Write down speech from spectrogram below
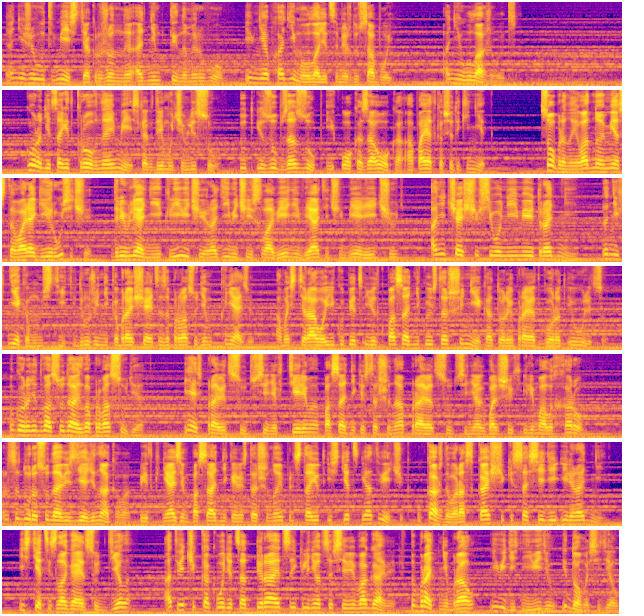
Они живут вместе, окруженные одним тыном и рвом. Им необходимо уладиться между собой. Они улаживаются. В городе царит кровная месть, как в дремучем лесу. Тут и зуб за зуб, и око за око, а порядка все-таки нет. Собранные в одно место варяги и русичи, древляне и кривичи, родимичи и славяне, вятичи, мере и чуть, они чаще всего не имеют родни, за них некому мстить, и дружинник обращается за правосудием к князю, а мастеровой и купец идет к посаднику и старшине, которые правят город и улицу. В городе два суда и два правосудия, Князь правит суд в сенях терема, посадник и старшина правят суд в сенях больших или малых хором. Процедура суда везде одинакова. Перед князем, посадником и старшиной предстают истец и ответчик. У каждого рассказчик из соседей или родни. Истец излагает суть дела, Ответчик, как водится, отпирается и клянется всеми богами, что брать не брал, и видеть не видел, и дома сидел.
